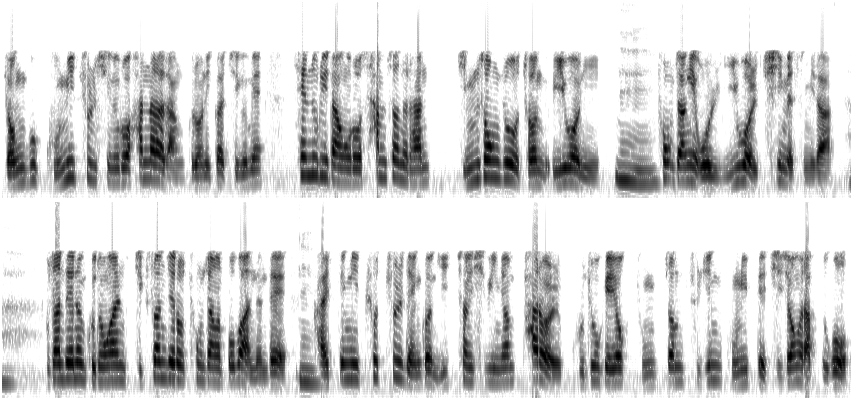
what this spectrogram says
경북 구미 출신으로 한나라당 그러니까 지금의 새누리당으로 삼선을 한 김성조 전 의원이 네. 총장에 올 2월 취임했습니다. 아, 부산대는 그동안 직선제로 총장을 뽑아왔는데 네. 갈등이 표출된 건 2012년 8월 구조개혁 중점 추진 국립대 지정을 앞두고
